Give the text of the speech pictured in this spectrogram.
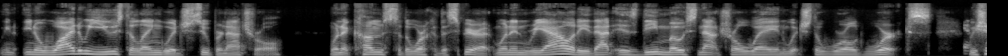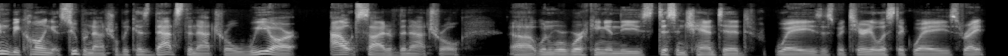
you know, why do we use the language supernatural when it comes to the work of the spirit, when in reality, that is the most natural way in which the world works? Yeah. We shouldn't be calling it supernatural because that's the natural. We are outside of the natural uh, when we're working in these disenchanted ways, as materialistic ways, right?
